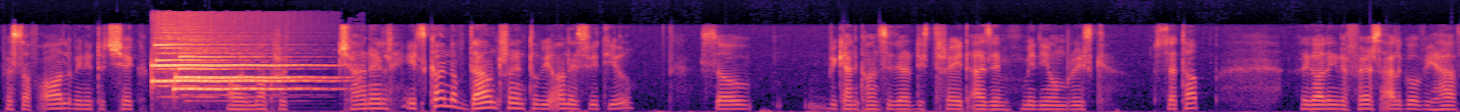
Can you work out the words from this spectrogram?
First of all we need to check our macro channel. It's kind of downtrend to be honest with you. So we can consider this trade as a medium risk setup. Regarding the first algo, we have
